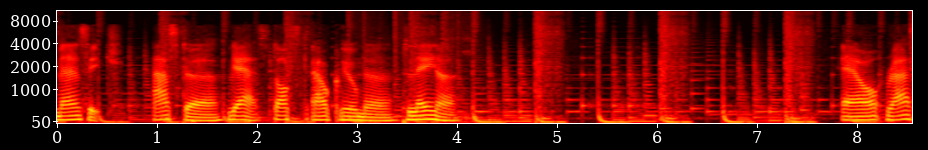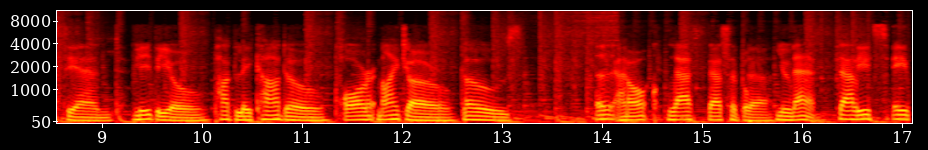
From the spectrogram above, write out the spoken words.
message. Hasta ves doxt alguna plena. El reciente video publicado por Miguel Bosé. El las decibel UN Dalits A.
